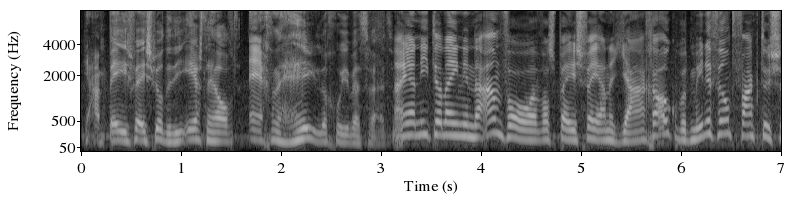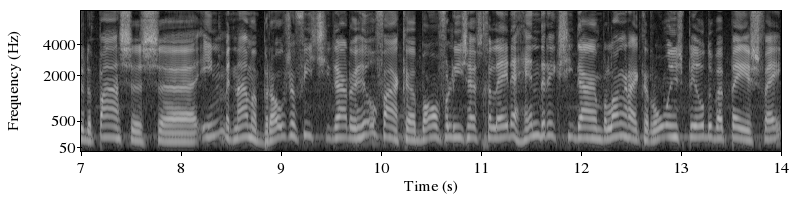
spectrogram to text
Ja, PSV speelde die eerste helft echt een hele goede wedstrijd. Nou ja, niet alleen in de aanval was PSV aan het jagen, ook op het middenveld. Vaak tussen de passes uh, in. Met name Brozovic, die daardoor heel vaak balverlies heeft geleden. Hendricks die daar een belangrijke rol in speelde bij PSV.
